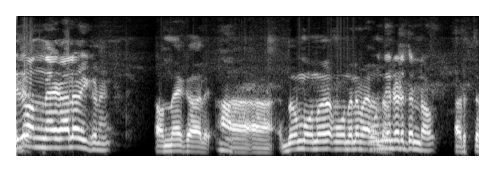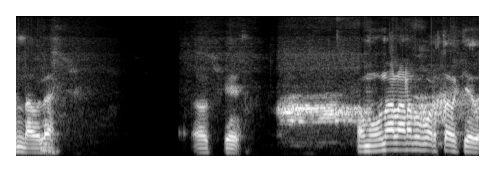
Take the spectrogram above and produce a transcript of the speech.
ഇത് ഒന്നേകാലം വയ്ക്കണേ ഒന്നേ കാൽ ആ ആ. ഇത് മൂന്ന് മൂന്നിന് മേലെ മൂന്നിന്റെ അടുത്തുണ്ടാവും. അടുത്തുണ്ടാവും അല്ലേ? ഓക്കെ. മൂന്നാളാണ് ഇപ്പൊ പുറത്തിറക്കിയത്.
